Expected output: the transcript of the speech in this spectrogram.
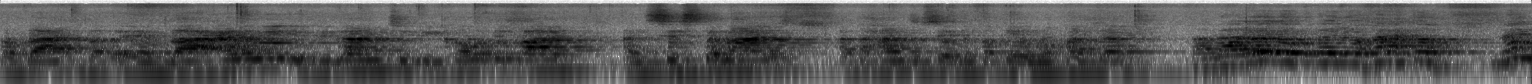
of Ba'alawi, it began to be codified and systemized at the hands of Sayyidina Faqih al-Muqaddam. فقالوا له قبل وفاته من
